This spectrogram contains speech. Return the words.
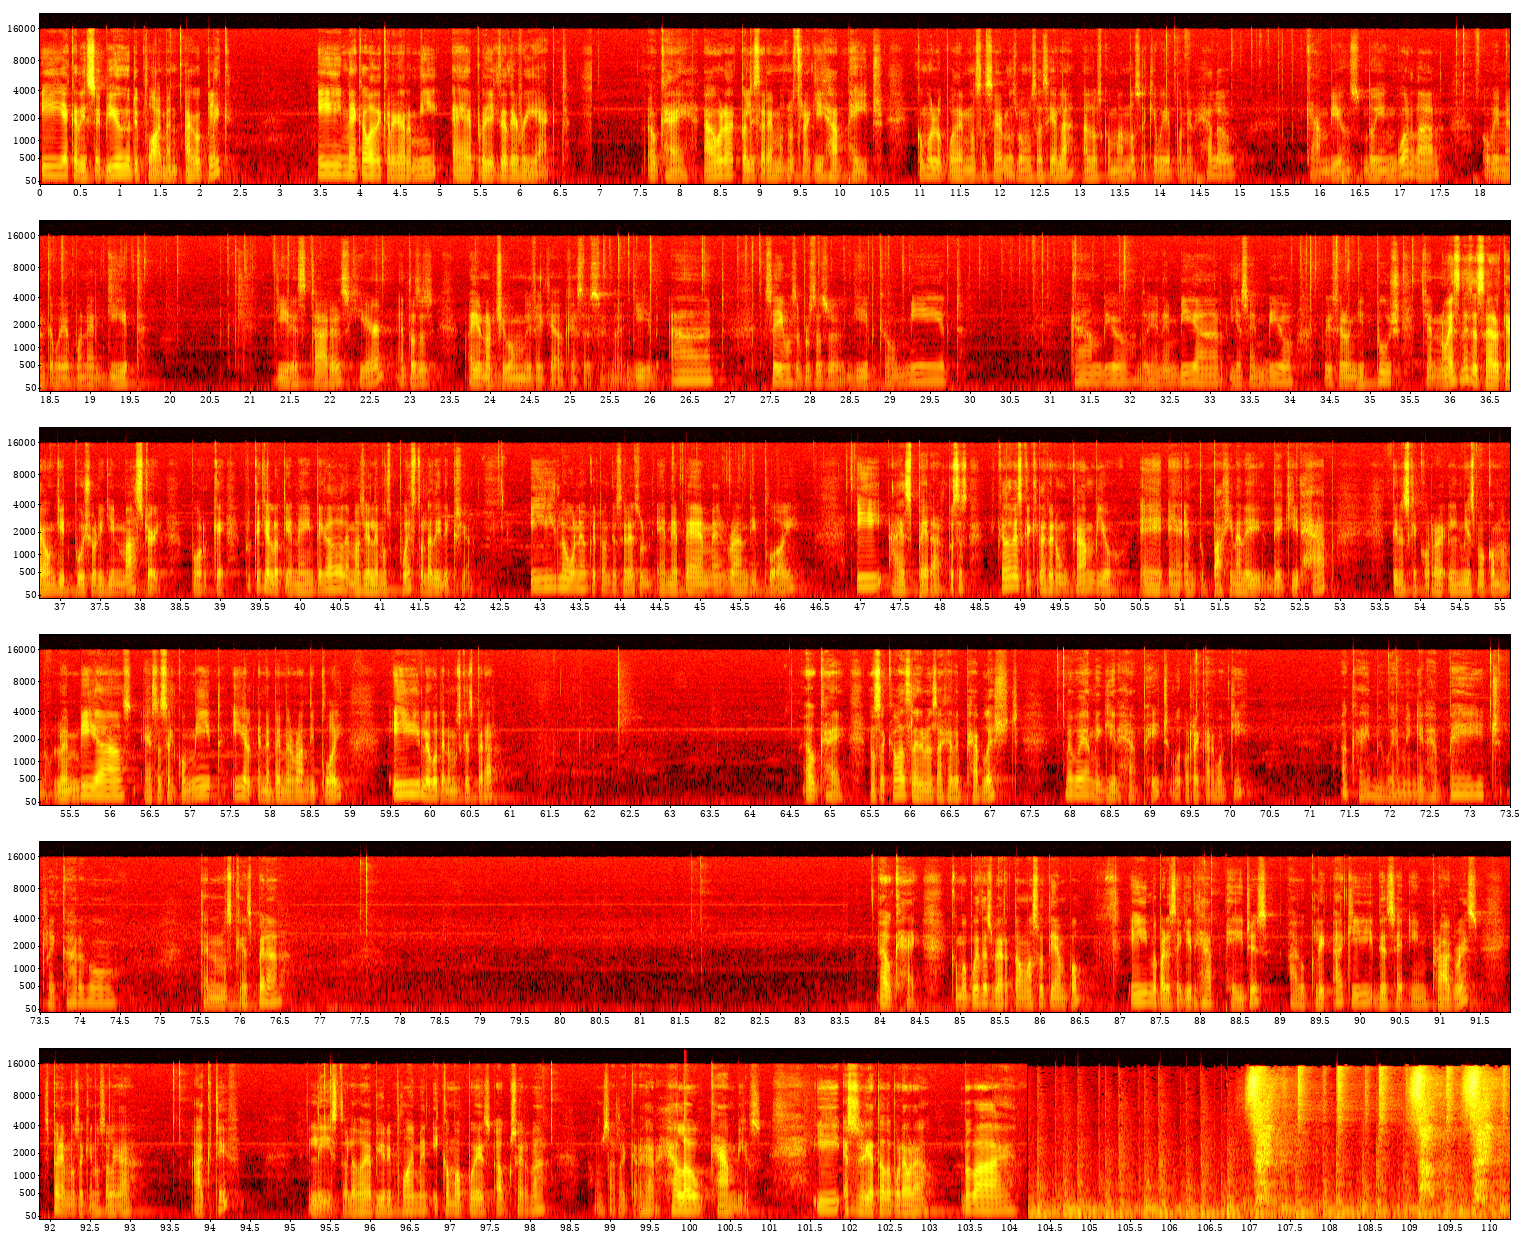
Y acá dice View Deployment. Hago clic y me acaba de cargar mi eh, proyecto de React. Ok, ahora actualizaremos nuestra GitHub page. ¿Cómo lo podemos hacer? Nos vamos hacia la, a los comandos. Aquí voy a poner hello, cambios, doy en guardar. Obviamente voy a poner git, git status here. Entonces hay un archivo modificado que es ese, git add. Seguimos el proceso git commit, cambio, doy en enviar y ese envío voy a hacer un git push. Ya no es necesario que haga un git push origin master ¿Por qué? Porque ya lo tiene integrado, además ya le hemos puesto la dirección. Y lo único que tengo que hacer es un npm run deploy y a esperar. Entonces, cada vez que quieras ver un cambio eh, en tu página de, de, GitHub, tienes que correr el mismo comando. Lo envías, haces el commit y el npm run deploy y luego tenemos que esperar. Ok, nos acaba de salir el mensaje de published me voy a mi GitHub page o recargo aquí. Ok, me voy a mi GitHub page, recargo. Tenemos que esperar. Ok, como puedes ver toma su tiempo y me parece GitHub Pages. Hago clic aquí, dice In Progress. Esperemos a que nos salga Active. Listo, le doy a View Deployment y como puedes observar, vamos a recargar Hello Cambios. Y eso sería todo por ahora. Bye bye.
